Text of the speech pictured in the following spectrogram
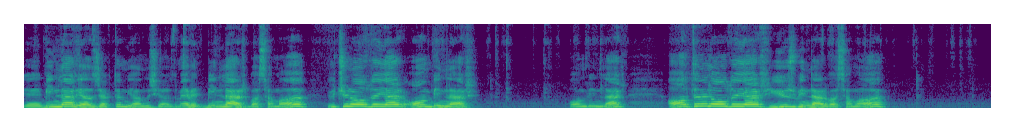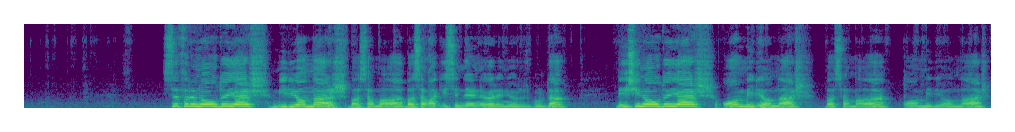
e, binler yazacaktım. Yanlış yazdım. Evet binler basamağı. Üçün olduğu yer on binler. On binler. Altının olduğu yer yüz binler basamağı. Sıfırın olduğu yer milyonlar basamağı. Basamak isimlerini öğreniyoruz burada. Beşin olduğu yer 10 milyonlar basamağı. 10 milyonlar.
